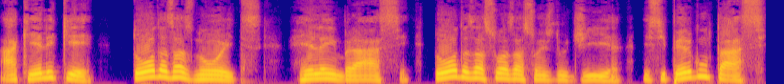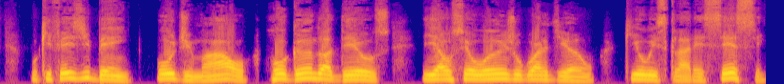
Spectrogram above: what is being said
Aquele que, todas as noites, relembrasse todas as suas ações do dia e se perguntasse o que fez de bem ou de mal, rogando a Deus e ao seu anjo guardião que o esclarecessem,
